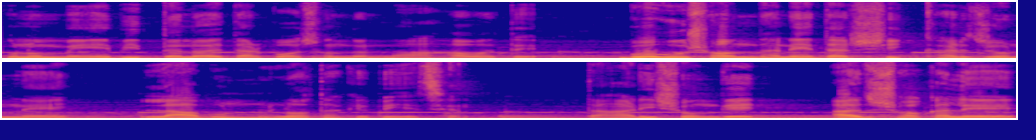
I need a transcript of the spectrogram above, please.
কোনো মেয়ে বিদ্যালয় তার পছন্দ না হওয়াতে বহু সন্ধানে তার শিক্ষার জন্যে লাবণ্যলতাকে পেয়েছেন। তারই সঙ্গে আজ সকালে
